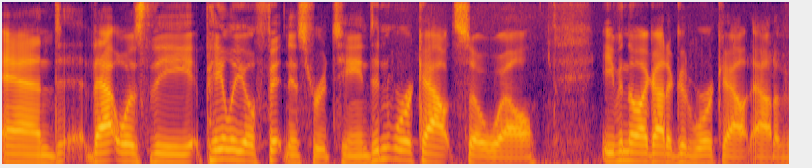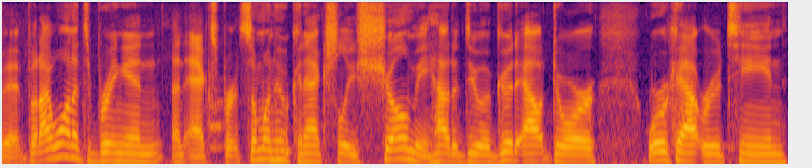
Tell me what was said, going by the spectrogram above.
And that was the paleo fitness routine. Didn't work out so well, even though I got a good workout out of it. But I wanted to bring in an expert, someone who can actually show me how to do a good outdoor workout routine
